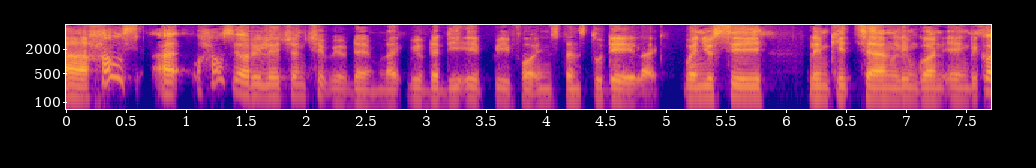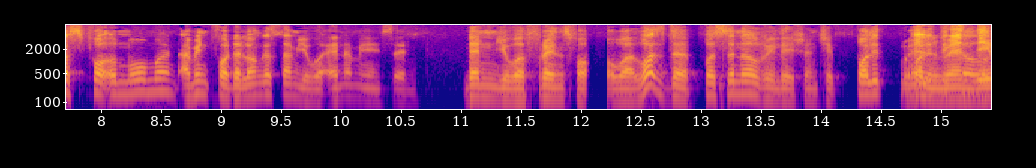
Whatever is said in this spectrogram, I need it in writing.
Uh, how's uh, how's your relationship with them? Like with the DAP, for instance, today, like when you see Lim Kit Siang, Lim Guan Eng, because for a moment, I mean, for the longest time, you were enemies and then you were friends for a while. What's the personal relationship? Polit- Well, political when they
